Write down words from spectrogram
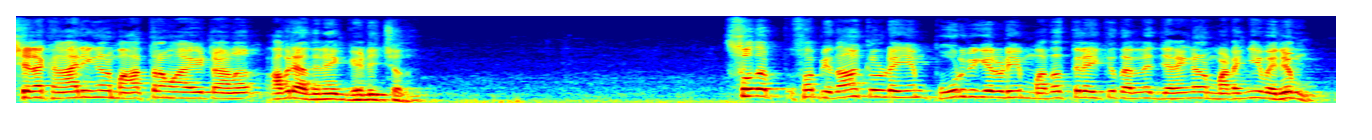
ചില കാര്യങ്ങൾ മാത്രമായിട്ടാണ് അവരതിനെ ഗണിച്ചത്. സ്വത സ്വപിതാക്കളുടെയും പൂർവികരുടെയും മതത്തിലേക്ക് തന്നെ ജനങ്ങൾ മടങ്ങി വരും.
